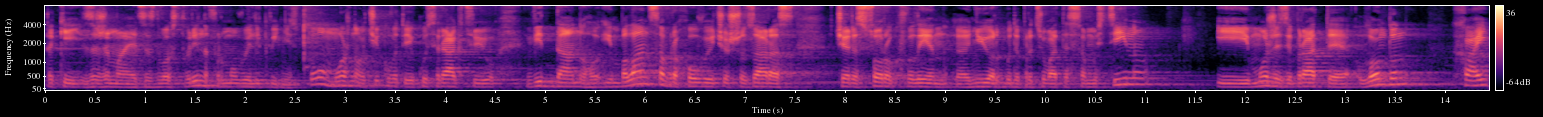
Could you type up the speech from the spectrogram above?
такий зажимається з двох сторін, наформовує ліквідність, то можна очікувати якусь реакцію від даного імбаланса, враховуючи, що зараз через 40 хвилин е, Нью-Йорк буде працювати самостійно і може зібрати Лондон хай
